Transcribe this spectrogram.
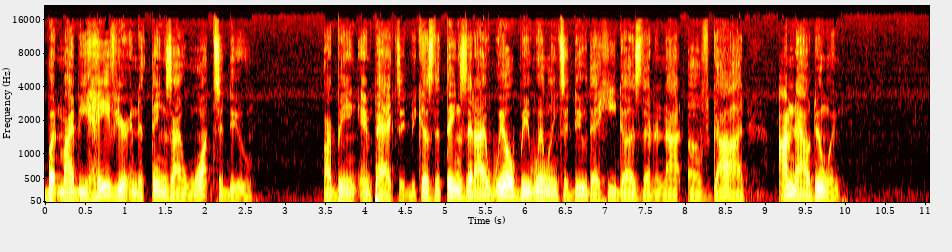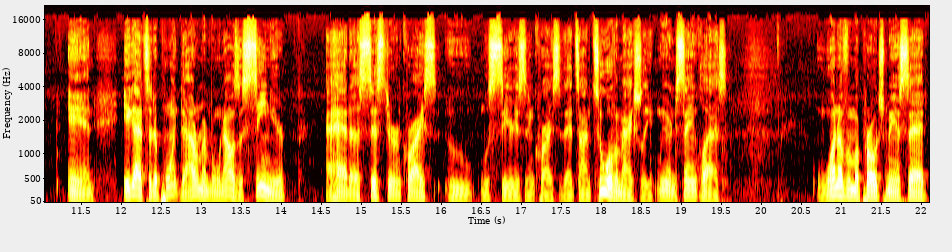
but my behavior and the things I want to do are being impacted because the things that I will be willing to do that he does that are not of God, I'm now doing. And it got to the point that I remember when I was a senior, I had a sister in Christ who was serious in Christ at that time. Two of them actually. We were in the same class. One of them approached me and said,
